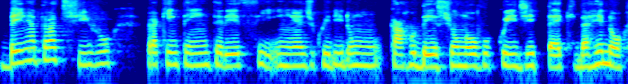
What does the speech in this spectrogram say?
bem atrativo para quem tem interesse em adquirir um carro deste, um novo Quid Tech da Renault.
